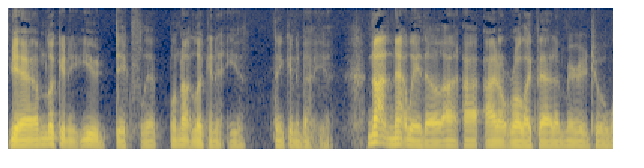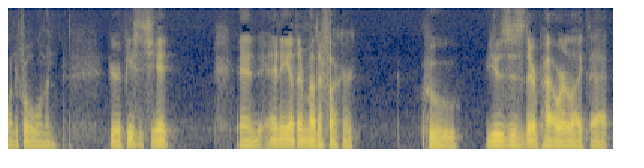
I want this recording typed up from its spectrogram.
Yeah, I'm looking at you, Dick Flip. Well, not looking at you, thinking about you. Not in that way, though. I, I, I don't roll like that. I'm married to a wonderful woman. You're a piece of shit. And any other motherfucker who uses their power like that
